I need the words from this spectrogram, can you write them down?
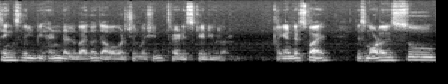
things will be handled by the java virtual machine thread scheduler. Again that's why this model is so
